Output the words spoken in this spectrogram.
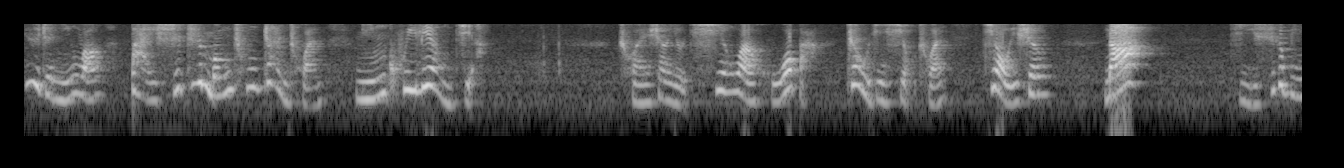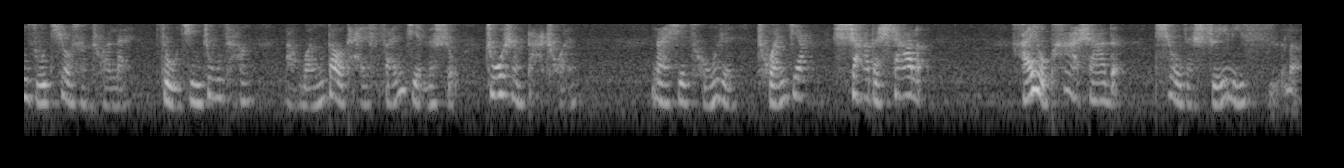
遇着宁王百十只蒙冲战船，明盔亮甲，船上有千万火把照见小船，叫一声“拿”，几十个兵卒跳上船来，走进中舱，把王道台反剪了手，桌上打船。那些从人、船家杀的杀了，还有怕杀的跳在水里死了。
